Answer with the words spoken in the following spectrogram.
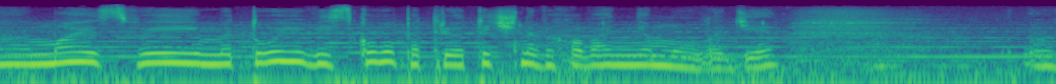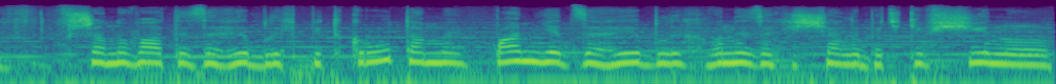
е, має своєю метою військово-патріотичне виховання молоді. Вшанувати загиблих під крутами, пам'ять загиблих. Вони захищали батьківщину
